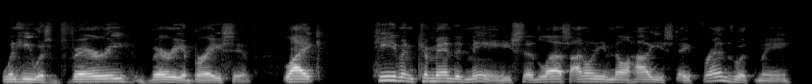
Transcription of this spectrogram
when he was very, very abrasive. Like he even commended me. He said, Les, I don't even know how you stay friends with me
